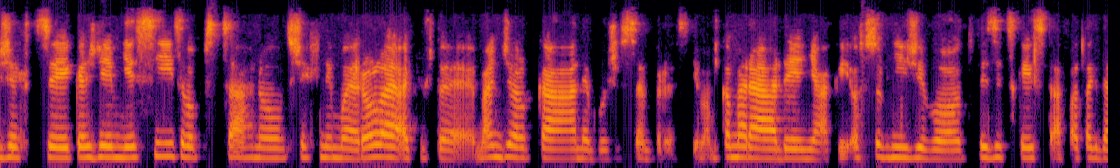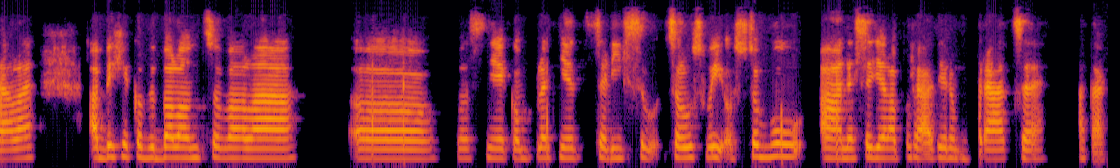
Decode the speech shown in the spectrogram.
že chci každý měsíc obsáhnout všechny moje role, ať už to je manželka, nebo že jsem prostě mám kamarády, nějaký osobní život, fyzický stav a tak dále, abych jako vybalancovala uh, vlastně kompletně celý, celou svoji osobu a neseděla pořád jenom u práce a tak.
